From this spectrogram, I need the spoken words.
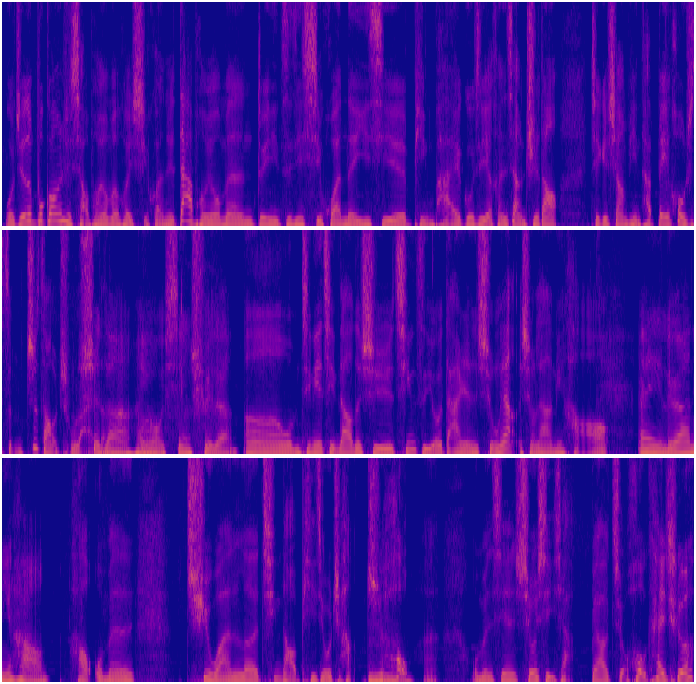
我觉得不光是小朋友们会喜欢，这大朋友们对你自己喜欢的一些品牌，估计也很想知道这个商品它背后是怎么制造出来的。是的，很有兴趣的。嗯，我们今天请到的是亲子游达人熊亮，熊亮你好。哎，刘洋你好。好，我们。去完了青岛啤酒厂之后啊，我们先休息一下，不要酒后开车。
